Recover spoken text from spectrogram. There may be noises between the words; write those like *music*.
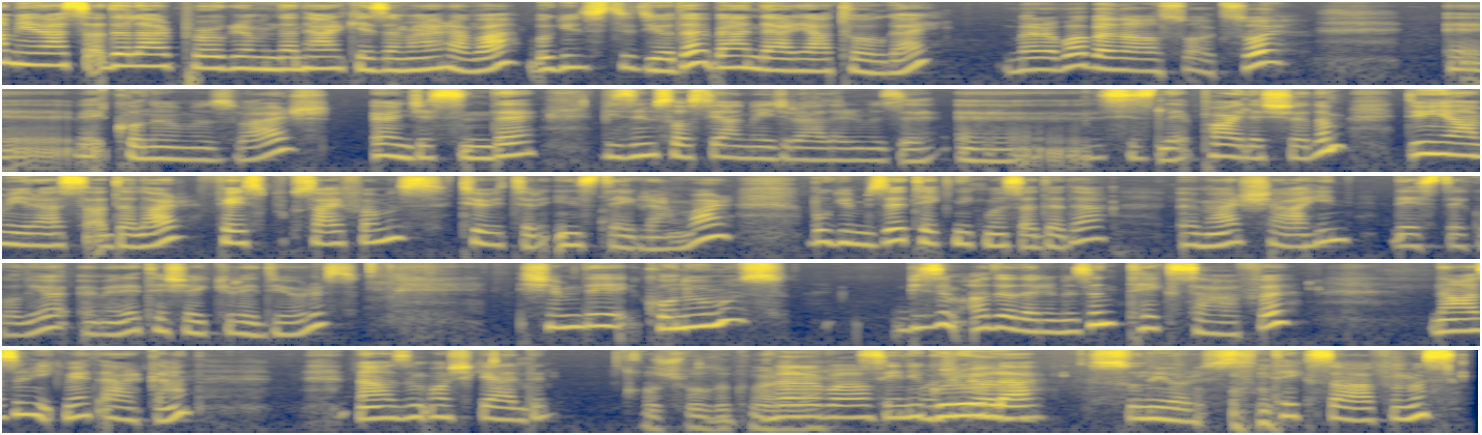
Dünya Mirası Adalar programından herkese merhaba. Bugün stüdyoda ben Derya Tolgay. Merhaba ben Asu Aksoy. Ee, ve konuğumuz var. Öncesinde bizim sosyal mecralarımızı e, sizle paylaşalım. Dünya Mirası Adalar Facebook sayfamız, Twitter, Instagram var. Bugün bize Teknik Masa'da da Ömer Şahin destek oluyor. Ömer'e teşekkür ediyoruz. Şimdi konuğumuz bizim adalarımızın tek sahafı Nazım Hikmet Erkan. Nazım hoş geldin. Hoş bulduk merhaba. Merhaba. Seni hoş gururla geldin. sunuyoruz. *laughs* tek sahafımız.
